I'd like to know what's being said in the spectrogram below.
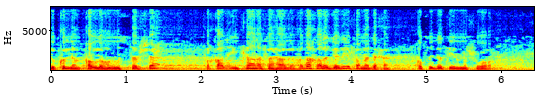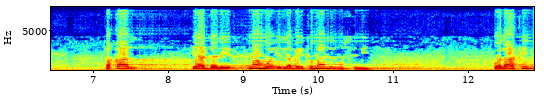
لكل قوله المستبشع فقال إن كان فهذا. فدخل جرير فمدحه قصيدته المشهورة. فقال يا جرير ما هو إلا بيت مال المسلمين ولكن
